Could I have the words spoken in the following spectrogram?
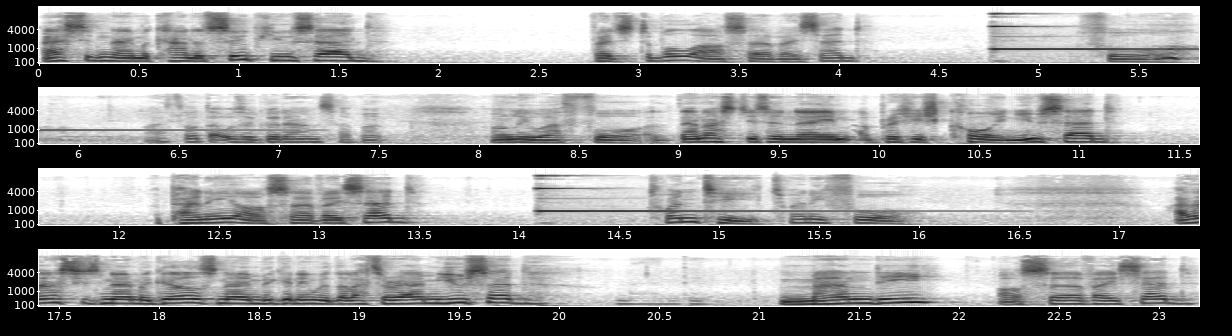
I asked you to name a kind of soup. You said vegetable. Our survey said four. I thought that was a good answer, but only worth four. I then asked you to name a British coin. You said a penny. Our survey said 20, 24. I then asked you to name a girl's name beginning with the letter M. You said Mandy, Mandy? our survey said.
